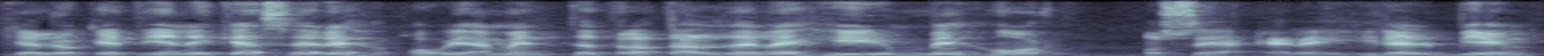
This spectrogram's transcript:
que lo que tiene que hacer es obviamente tratar de elegir mejor, o sea, elegir el bien,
